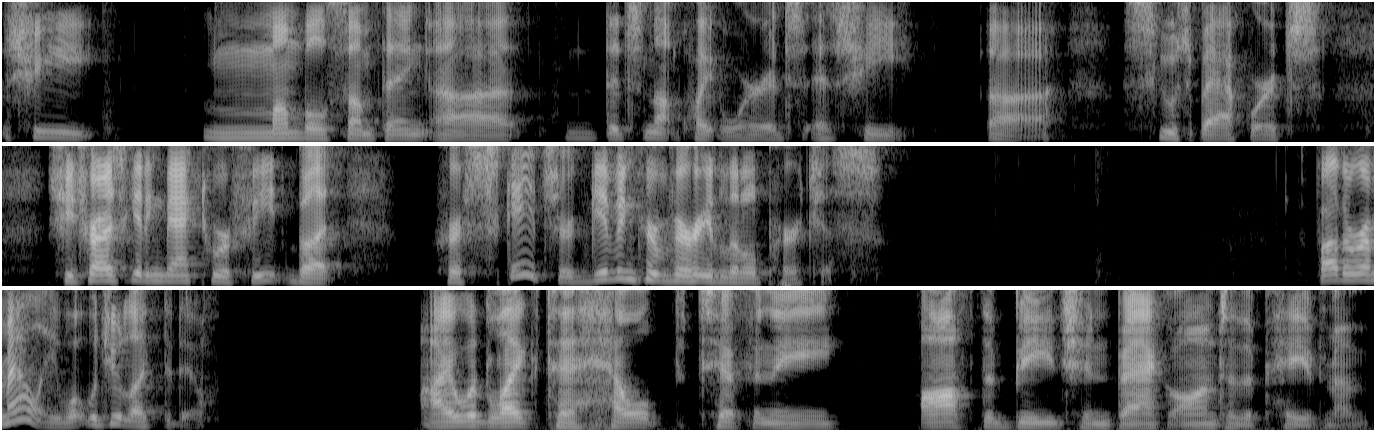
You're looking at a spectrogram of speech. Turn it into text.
She mumbles something uh, that's not quite words as she uh, scoots backwards. She tries getting back to her feet, but her skates are giving her very little purchase. Father O'Malley, what would you like to do? I would like to help Tiffany off the beach and back onto the pavement.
